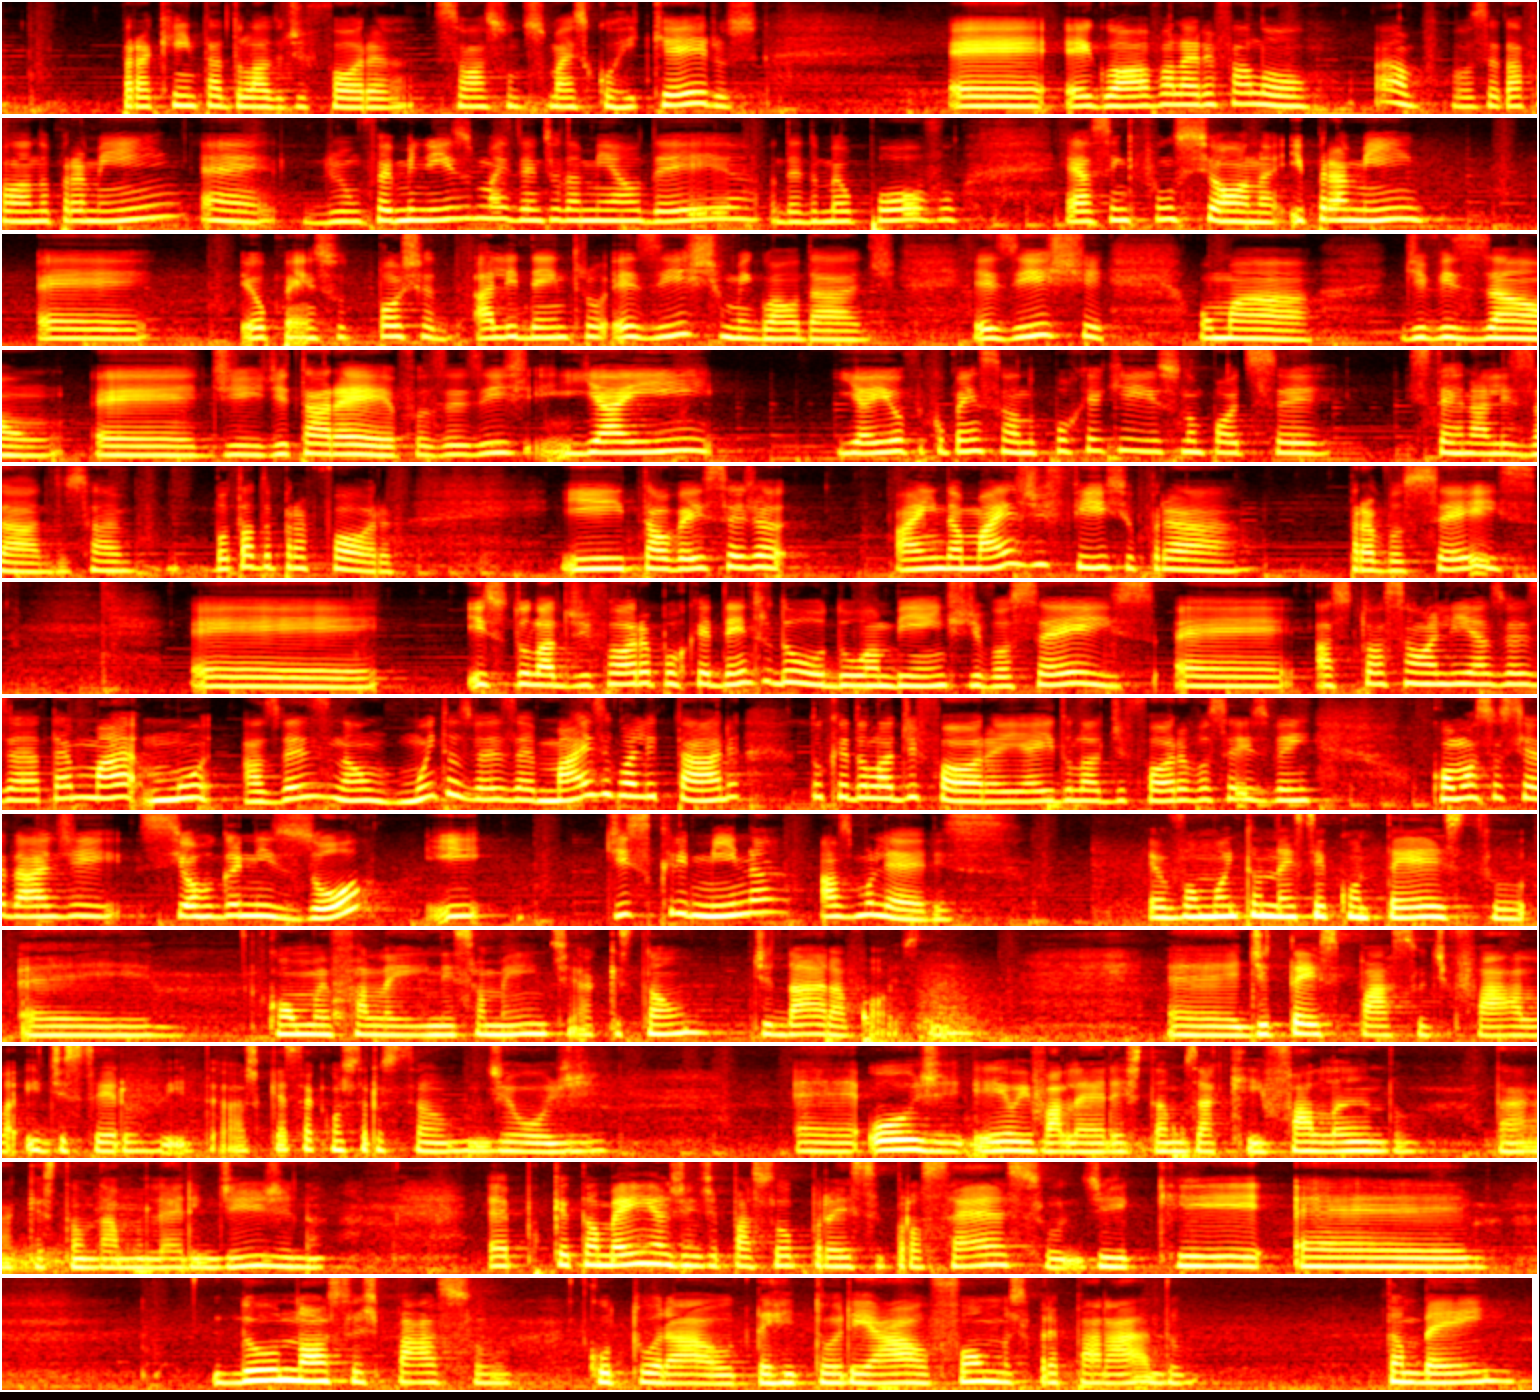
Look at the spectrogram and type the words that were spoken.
quem está do lado de fora, são assuntos mais corriqueiros, é, é igual a Valéria falou. Ah, você está falando para mim é, de um feminismo, mas dentro da minha aldeia, dentro do meu povo, é assim que funciona. E para mim, é, eu penso, poxa, ali dentro existe uma igualdade, existe uma divisão é, de, de tarefas, existe e aí e aí eu fico pensando, por que que isso não pode ser externalizado, sabe, botado para fora? E talvez seja ainda mais difícil para vocês é, isso do lado de fora, porque dentro do, do ambiente de vocês, é, a situação ali às vezes é até mais. Às vezes não, muitas vezes é mais igualitária do que do lado de fora. E aí do lado de fora vocês veem como a sociedade se organizou e discrimina as mulheres. Eu vou muito nesse contexto, é, como eu falei inicialmente, a questão de dar a voz, né? É, de ter espaço de fala e de ser ouvida. Acho que essa construção de hoje, é, hoje eu e Valéria estamos aqui falando da questão da mulher indígena, é porque também a gente passou por esse processo de que é, do nosso espaço cultural, territorial, fomos preparados também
